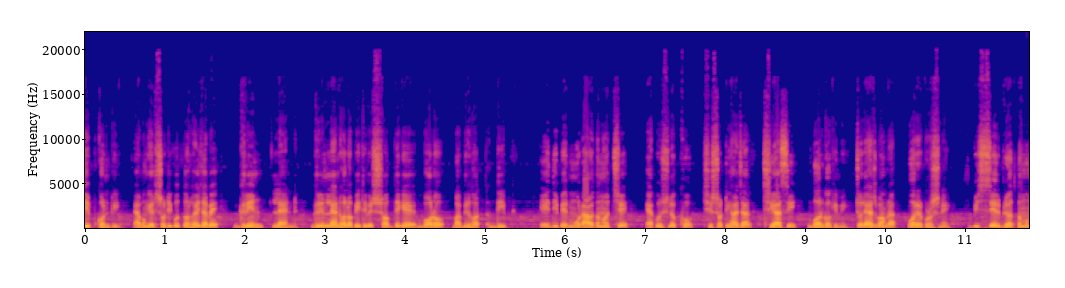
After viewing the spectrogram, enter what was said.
দ্বীপ কোনটি এবং এর সঠিক উত্তর হয়ে যাবে গ্রিনল্যান্ড। গ্রিনল্যান্ড হলো পৃথিবীর সবথেকে বড় বা বৃহৎ দ্বীপ। এই দ্বীপের মোট আয়তন হচ্ছে একুশ লক্ষ ছেষট্টি হাজার ছিয়াশি বর্গ কিমি। চলে আসব আমরা পরের প্রশ্নে। বিশ্বের বৃহত্তম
